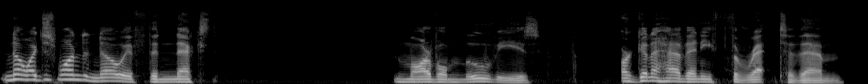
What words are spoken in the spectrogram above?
No, I just wanted to know if the next Marvel movies are going to have any threat to them,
